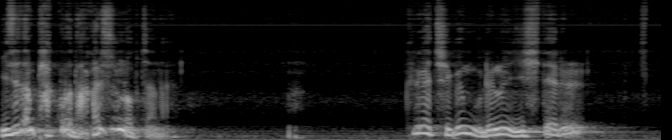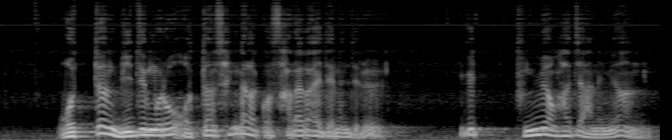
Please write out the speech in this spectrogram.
이 세상 밖으로 나갈 수는 없잖아요. 그러니까 지금 우리는 이 시대를 어떤 믿음으로 어떤 생각을 갖고 살아가야 되는지를 이게 분명하지 않으면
